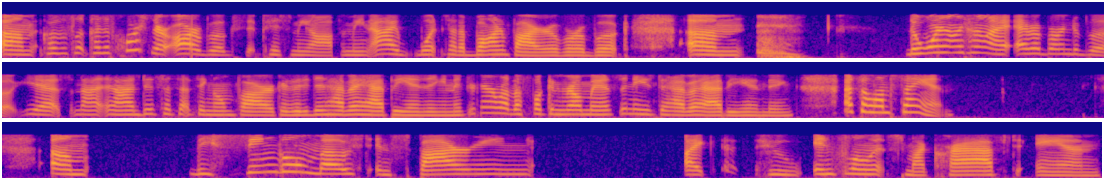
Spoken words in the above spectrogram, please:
Um, because because of course there are books that piss me off. I mean, I once had a bonfire over a book. Um, the one only time I ever burned a book, yes, and I and I did set that thing on fire because it didn't have a happy ending. And if you're gonna write a fucking romance, it needs to have a happy ending. That's all I'm saying. Um, the single most inspiring like who influenced my craft and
